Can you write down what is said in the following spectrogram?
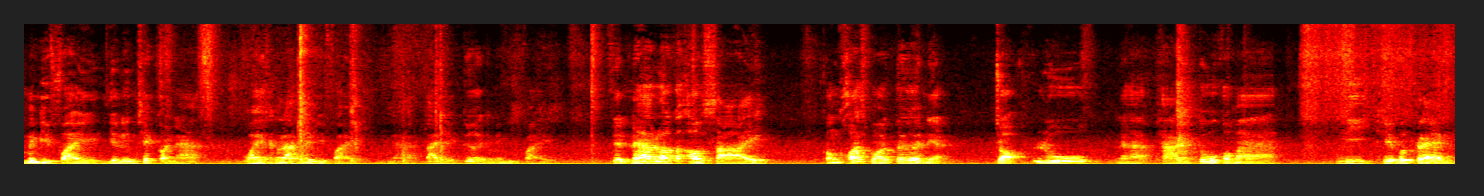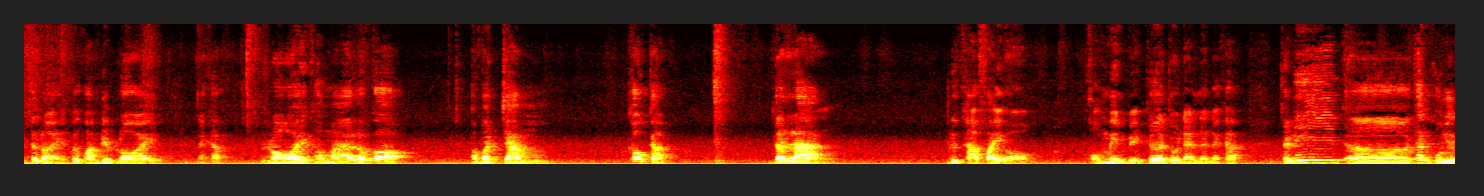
ไม่มีไฟอย่าลืมเช็คก่อนนะว่าให้ข้างล่างไม่มีไฟนะฮะใต้เบรกเกอร์นี่ไม่มีไฟ เสร็จแล้วเราก็เอาสายของคอสมอเตอร์เนี่ยเจาะรูนะฮะผ่านตู้เข้ามา มีเคเบิลแกรนสักหน่อยเพื่อความเรียบร้อย นะครับร้อยเข้ามาแล้วก็เอามาจ้ำเข้ากับด้านล่าง หรือขาไฟออกของเมนเบรกเกอร์ตัวนั้นนะครับทีนี้ท่านคงจะ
